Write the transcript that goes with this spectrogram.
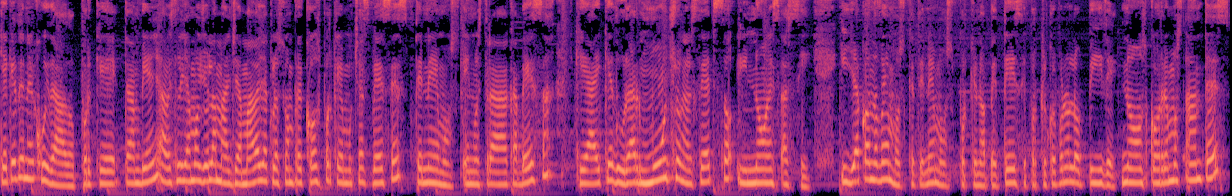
que hay que tener cuidado porque también a veces le llamo yo la mal llamada eyaculación precoz porque muchas veces tenemos en nuestra cabeza que hay que durar mucho en el sexo y no es así. Y ya cuando vemos que tenemos porque no apetece, porque el cuerpo no lo pide, nos corremos antes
